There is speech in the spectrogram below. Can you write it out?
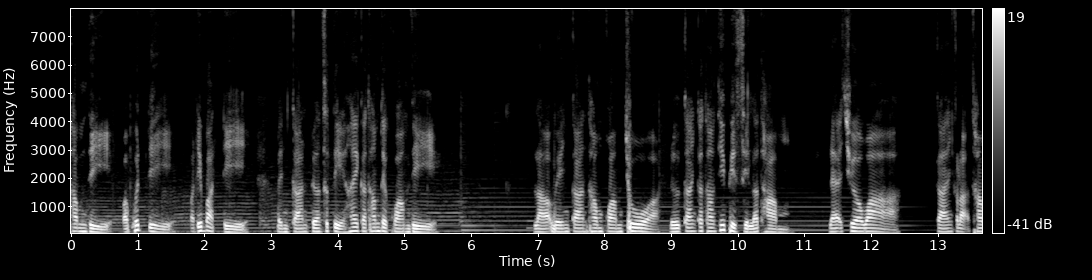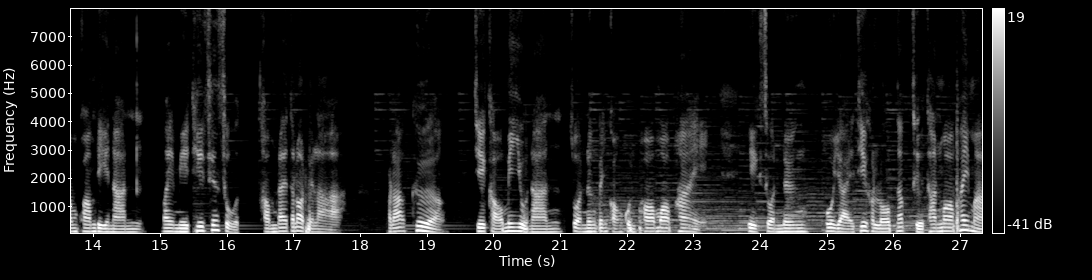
ทำดี ประพฤติดี ปฏิบัติดี เป็นการเตือนสติให้กระทำแต่ความดีละเว้นการทำความชั่ว หรือการกระทำที่ผิดศีลธรรม และเชื่อว่า การกระทำความดีนั้น ไม่มีที่สิ้นสุดทำได้ตลอดเวลา พระเครื่องที่เขามีอยู่นั้น ส่วนหนึ่งเป็นของคุณพ่อมอบให้ อีกส่วนหนึ่งผู้ใหญ่ที่เคารพนับถือท่านมอบให้มา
